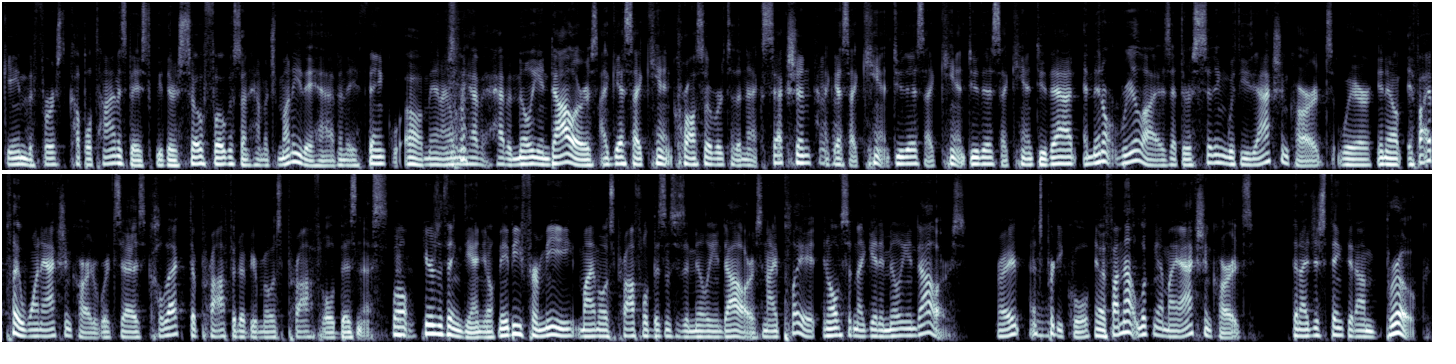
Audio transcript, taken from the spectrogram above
game the first couple times, basically, they're so focused on how much money they have and they think, oh man, I only have, have a million dollars. I guess I can't cross over to the next section. I mm-hmm. guess I can't do this. I can't do this. I can't do that. And they don't realize that they're sitting with these action cards where, you know, if I play one action card where it says collect the profit of your most profitable business. Well, here's the thing, Daniel. Maybe for me, my most profitable business is a million dollars and I play it and all of a sudden I get a million dollars. Right? That's pretty cool. Now, if I'm not looking at my action cards, then I just think that I'm broke.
